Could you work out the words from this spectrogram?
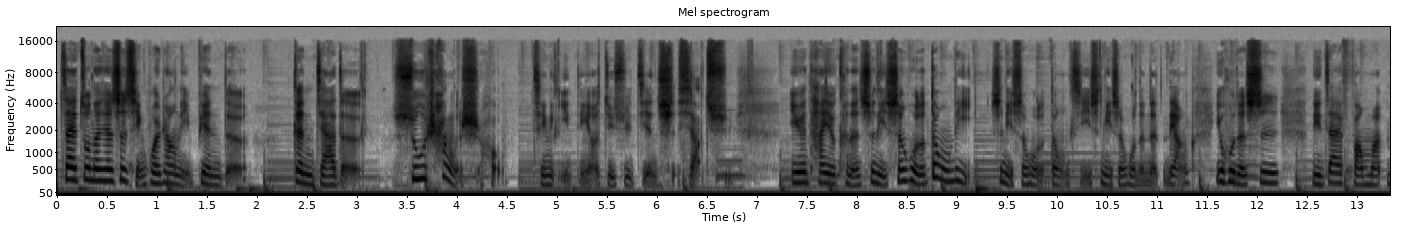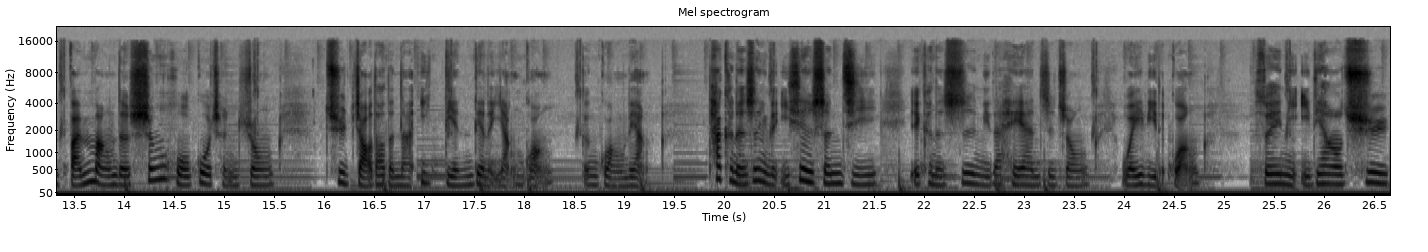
在做那件事情会让你变得更加的舒畅的时候，请你一定要继续坚持下去，因为它有可能是你生活的动力，是你生活的动机，是你生活的能量，又或者是你在繁忙繁忙的生活过程中去找到的那一点点的阳光跟光亮。它可能是你的一线生机，也可能是你在黑暗之中唯一的光，所以你一定要去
